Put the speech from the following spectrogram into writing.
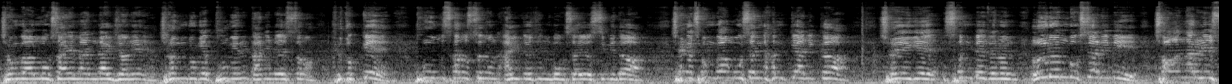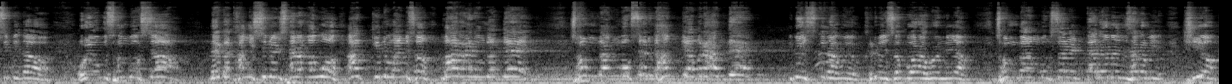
정가은 목사님 만나기 전에 전국의 부흥회를 다니면서 교독계 부흥사로서는 알려진 목사였습니다. 제가 정가은 목사님과 함께 하니까 저에게 선배되는 어른 목사님이 전화를 했습니다. 오영선 목사, 내가 당신을 사랑하고 아끼는 마음에서 말하는 건데 정강 목사님과 함께하면 안 돼. 이러시더라고요. 그러면서 뭐라고 그러느냐? 정강 목사를 따르는 사람이 기어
